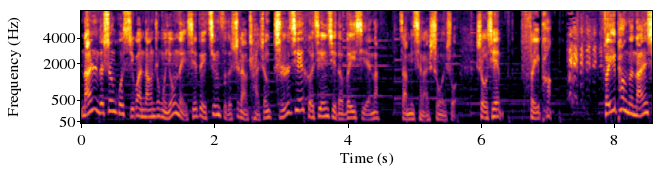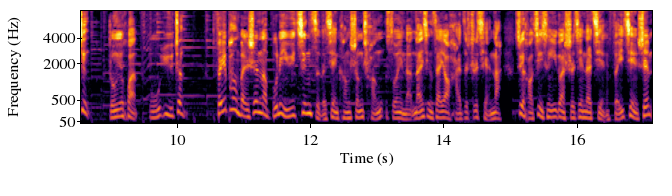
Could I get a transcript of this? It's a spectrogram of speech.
男人的生活习惯当中啊，有哪些对精子的质量产生直接和间接的威胁呢？咱们一起来说一说。首先，肥胖，肥胖的男性容易患不育症。肥胖本身呢，不利于精子的健康生成，所以呢，男性在要孩子之前呢，最好进行一段时间的减肥健身。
